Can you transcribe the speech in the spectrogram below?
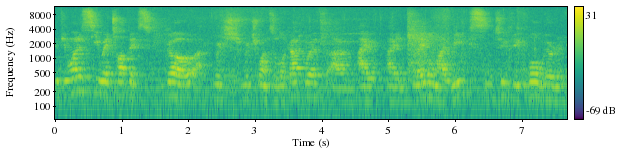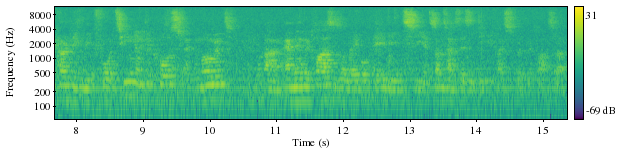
if you want to see where topics go, which which one to look up with, um, I, I label my weeks, two, three, four. We're currently week 14 of the course at the moment. Um, and then the classes are labeled A, B, and C, and sometimes there's a D if I split the class up.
